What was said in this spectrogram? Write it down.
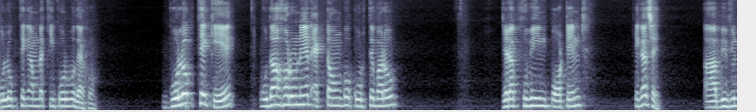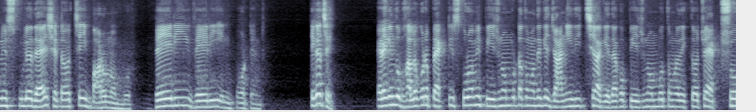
গোলক থেকে আমরা কি করব দেখো? গোলক থেকে উদাহরণের একটা অঙ্ক করতে পারো, যেটা খুবই ইম্পর্টেন্ট ঠিক আছে? বিভিন্ন স্কুলে দেয়, সেটা হচ্ছে এই বারো নম্বর ভেরি ভেরি ইম্পর্টেন্ট ঠিক আছে? এটা কিন্তু ভালো করে প্র্যাকটিস করো। আমি পেজ নম্বরটা তোমাদেরকে জানিয়ে দিচ্ছি আগে। দেখো পেজ নম্বর তোমরা দেখতে পাচ্ছ, একশো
